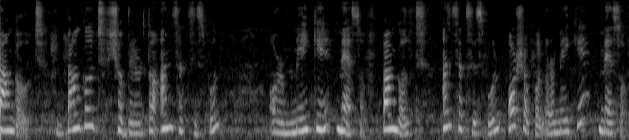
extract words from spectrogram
বাঙ্গলড বাঙ্গলড শব্দের অর্থ unsuccessful make a mess of bungled unsuccessful অসফল make a mess of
